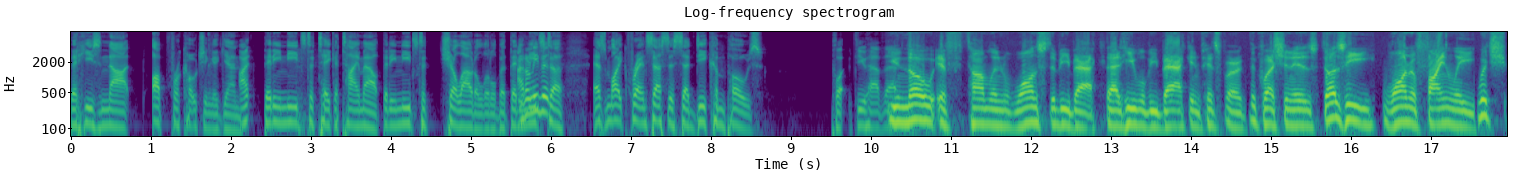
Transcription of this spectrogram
that he's not up for coaching again. I, that he needs to take a timeout. That he needs to chill out a little bit. That he needs even, to, as Mike Francesa said, decompose. Do you have that? You know, if Tomlin wants to be back, that he will be back in Pittsburgh. The question is, does he want to finally, which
